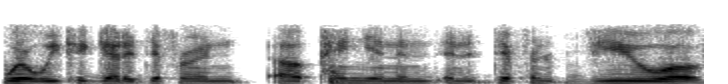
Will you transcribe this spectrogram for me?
where we could get a different opinion and, and a different view of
